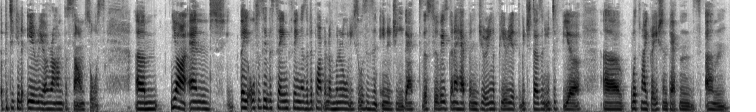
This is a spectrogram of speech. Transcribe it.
a particular area around the sound source. Um, yeah, and they also say the same thing as the Department of Mineral Resources and Energy that the survey is going to happen during a period which doesn't interfere uh, with migration patterns. Um,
